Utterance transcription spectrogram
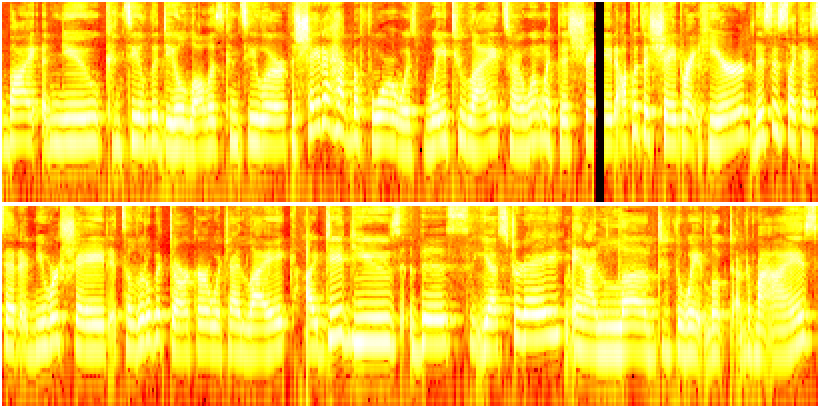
buy a new Conceal the Deal Lawless Concealer. The shade I had before was way too light, so I went with this shade. I'll put the shade right here. This is, like I said, a newer shade. It's a little bit darker, which I like. I did use this yesterday, and I loved the way it looked under my eyes.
